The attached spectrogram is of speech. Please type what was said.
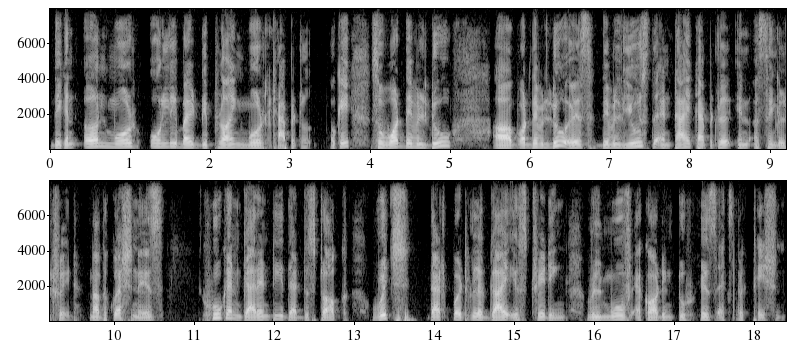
They can earn more only by deploying more capital okay? So what they will do uh, what they will do is they will use the entire capital in a single trade. Now the question is who can guarantee that the stock which that particular guy is trading will move according to his expectation?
